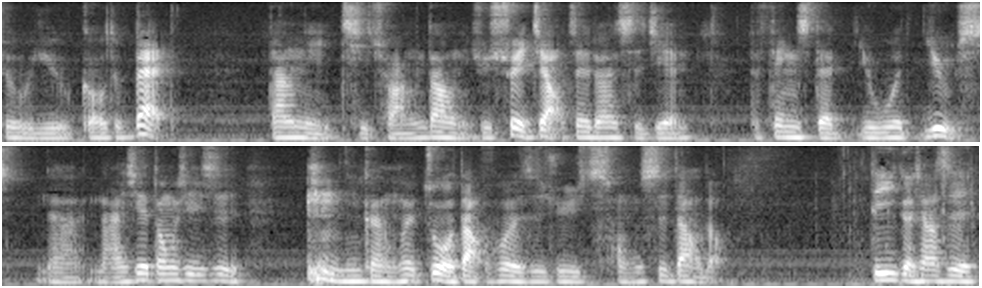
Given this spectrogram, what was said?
to you go to bed。当你起床到你去睡觉这段时间，the things that you would use，那哪一些东西是？你可能会做到，或者是去从事到的。第一个像是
